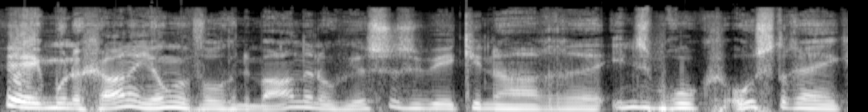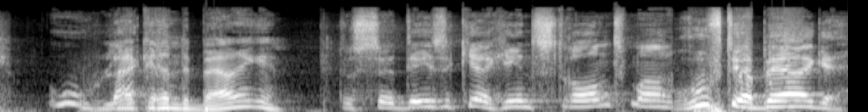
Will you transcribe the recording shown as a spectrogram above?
Hey, ik moet nog gaan, jongen. Volgende maand in augustus een weekje naar eh, Innsbruck, Oostenrijk. Oeh, lekker. Lekker in de bergen. Dus eh, deze keer geen strand, maar hoeft ja bergen.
